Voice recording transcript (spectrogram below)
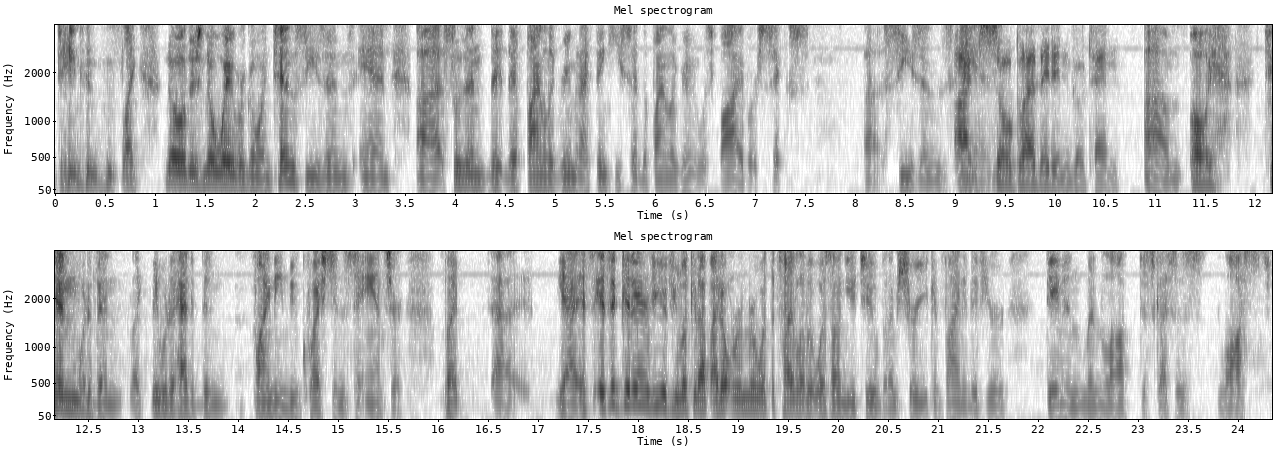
damon was like no there's no way we're going 10 seasons. And uh, so then the, the final agreement i think he said the final agreement was five or six uh, seasons. I'm and- so glad they didn't go ten. um, oh yeah, ten would have been like they would have had to been finding new questions to answer. But uh, yeah, it's it's a good interview if you look it up. I don't remember what the title of it was on YouTube, but I'm sure you can find it if you're Damon Lindelof discusses Lost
